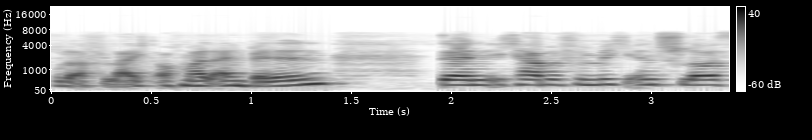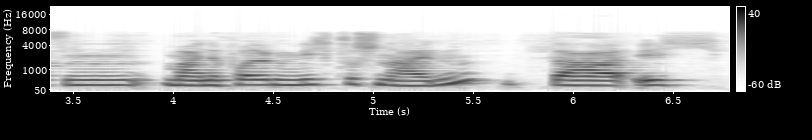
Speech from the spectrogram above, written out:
oder vielleicht auch mal ein Bellen. Denn ich habe für mich entschlossen, meine Folgen nicht zu schneiden, da ich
